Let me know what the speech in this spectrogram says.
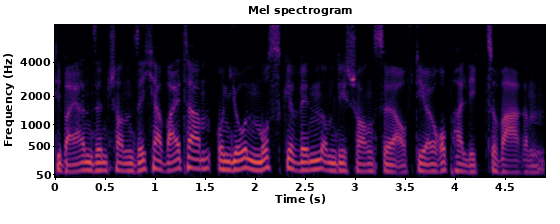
Die Bayern sind schon sicher weiter. Union muss gewinnen, um die Chance auf die Europa League zu wahren.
